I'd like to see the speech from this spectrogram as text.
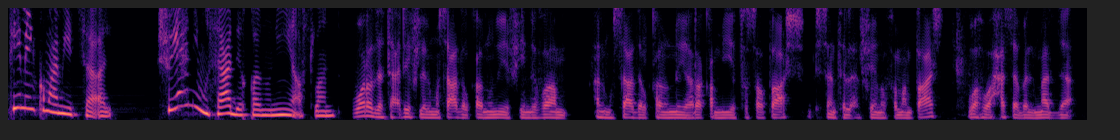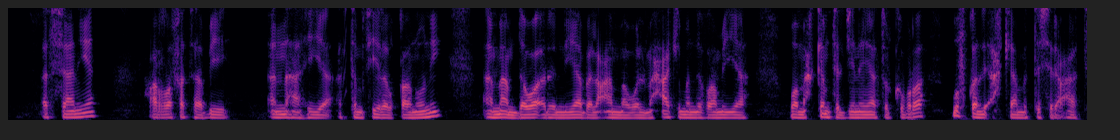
في منكم عم يتساءل شو يعني مساعدة قانونية أصلاً؟ ورد تعريف للمساعدة القانونية في نظام المساعدة القانونية رقم 119 لسنة 2018 وهو حسب المادة الثانية عرفتها بأنها هي التمثيل القانوني أمام دوائر النيابة العامة والمحاكم النظامية ومحكمة الجنايات الكبرى وفقا لأحكام التشريعات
